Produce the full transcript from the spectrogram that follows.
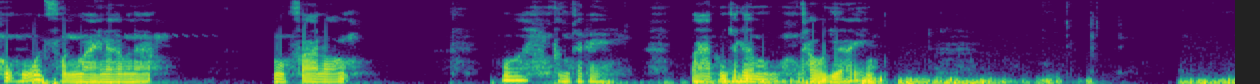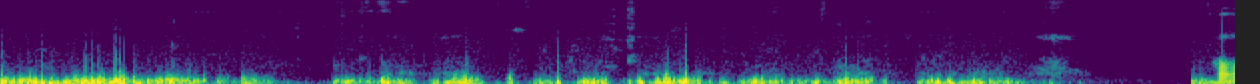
โอ้โหฝนมาแล้วครับนะโอ้ฟ้าร้อง โอ้ยเพิ่งจะได้ปลาเพิ่งจะเริ่มเข้าเหยื่อเองโอ้โห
